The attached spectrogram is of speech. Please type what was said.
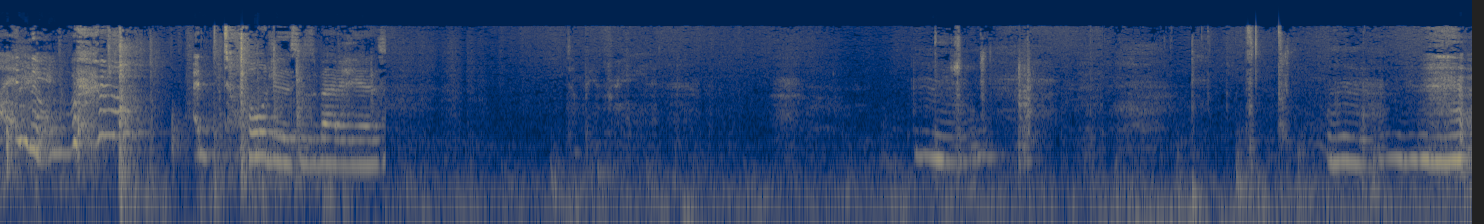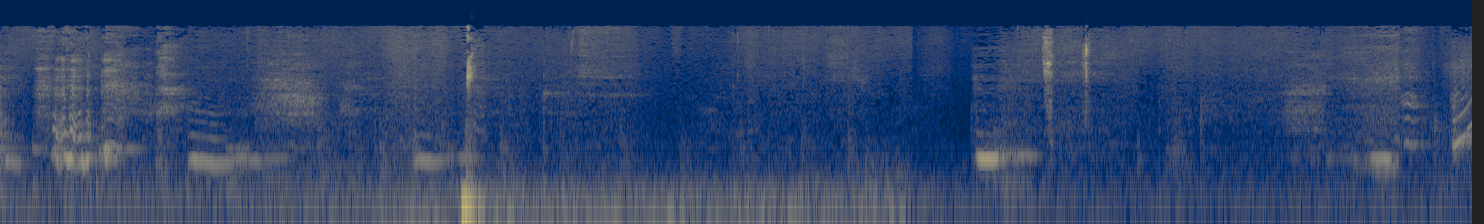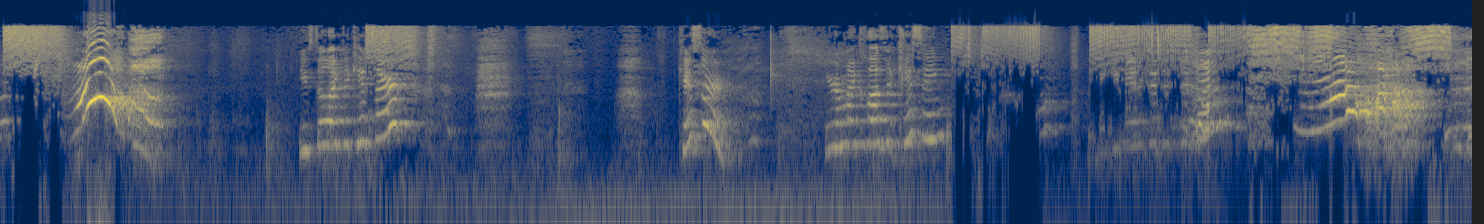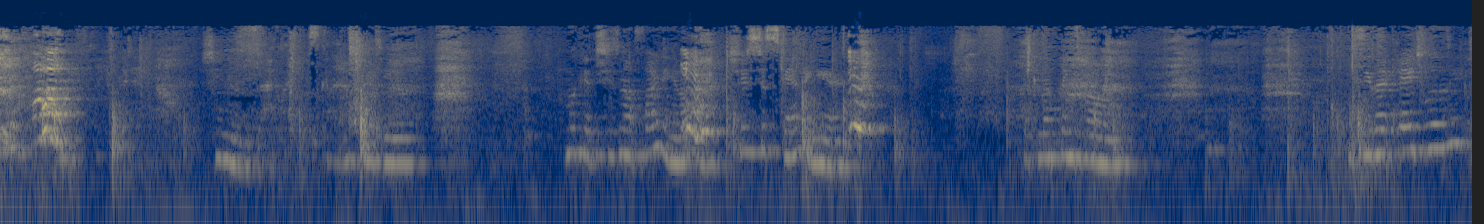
What in the world? I told you this was a bad idea. Don't be afraid. Mm. You still like to kiss her? Kiss her. You're in my closet kissing. You think you made a good decision? She knew exactly what was gonna happen to you. Look at she's not fighting at all. She's just standing here. Like nothing's wrong. You see that cage, Lizzie?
